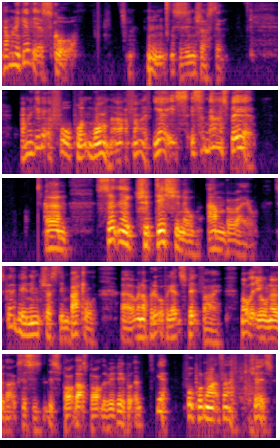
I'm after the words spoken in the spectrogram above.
if I'm going to give it a score, hmm, this is interesting. I'm going to give it a 4.1 out of 5. Yeah, it's it's a nice beer. Um, certainly a traditional amber ale it's going to be an interesting battle uh, when I put it up against Spitfire. Not that you all know that because this is this is part that's part of the review, but um, yeah, four point one out of five. Cheers.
